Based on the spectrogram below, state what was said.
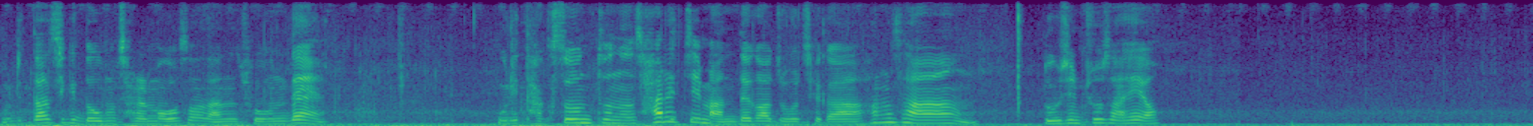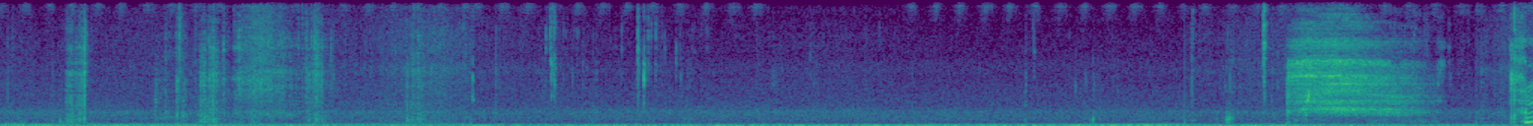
우리 따지기 너무 잘 먹어서 나는 좋은데 우리 닥스훈트는 살이 찌면 안 돼가지고 제가 항상 노심초사해요. 캔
